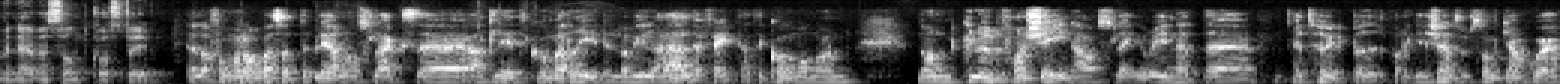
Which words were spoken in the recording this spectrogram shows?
Men även sånt kostar ju. Eller får man hoppas att det blir någon slags eh, Atletico Madrid eller Villarreal-effekt. Att det kommer någon, någon klubb från Kina och slänger in ett, eh, ett högt bud. För det känns som kanske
